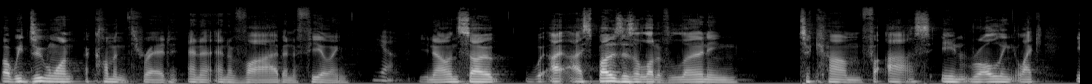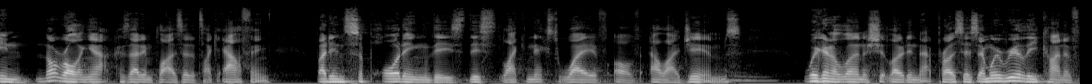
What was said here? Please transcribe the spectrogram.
but we do want a common thread and a, and a vibe and a feeling. Yeah. You know, and so w- I, I suppose there's a lot of learning to come for us in rolling, like in not rolling out because that implies that it's like our thing, but in supporting these this like next wave of ally gyms, mm. we're going to learn a shitload in that process, and we're really kind of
